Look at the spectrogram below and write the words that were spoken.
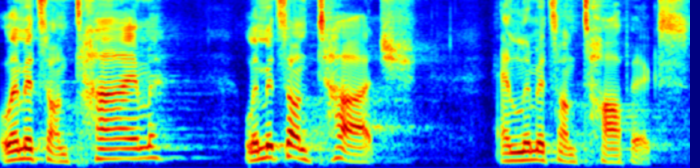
limits on time, limits on touch, and limits on topics.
